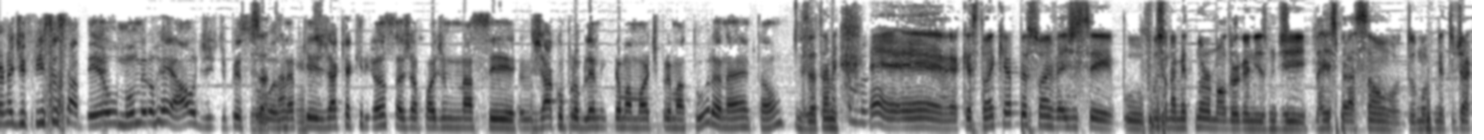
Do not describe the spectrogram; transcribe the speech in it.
Torna difícil saber o número real de, de pessoas, né? Exatamente. Porque já que a criança já pode nascer já com o problema de ter uma morte prematura, né? Então. Exatamente. É, é, a questão é que a pessoa, ao invés de ser o funcionamento normal do organismo de, da respiração, do movimento dia-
